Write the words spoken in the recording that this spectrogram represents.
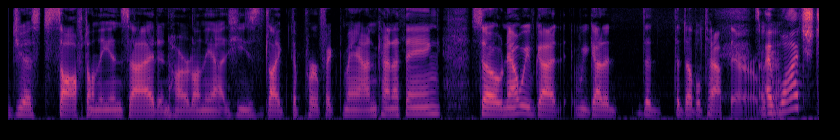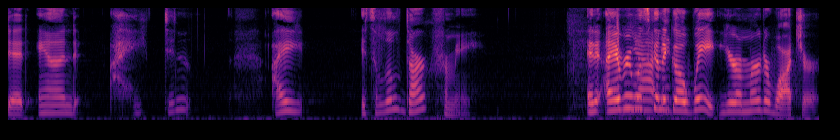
just soft on the inside and hard on the out. He's like the perfect man kind of thing. So now we've got we got a the the double tap there. I watched it and I didn't. I. It's a little dark for me. And everyone's Yeah, going to go, wait, you're a murder watcher.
